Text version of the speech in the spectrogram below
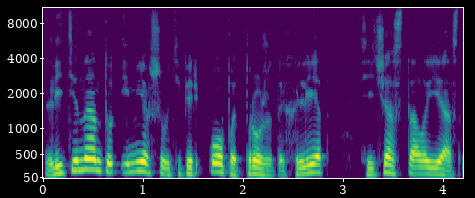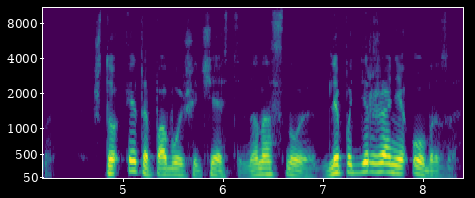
лейтенанту, имевшего теперь опыт прожитых лет, сейчас стало ясно, что это по большей части наносное, для поддержания образа.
